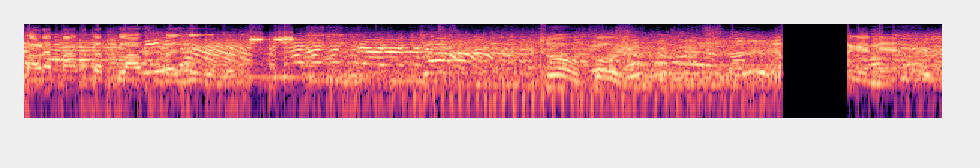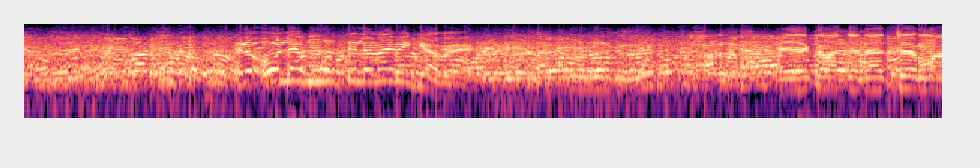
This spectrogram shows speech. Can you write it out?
সাড়ে পাঁচটা প্লাস বেজে গেল কই এখানে। এটা ওলে মূর্তি লে নামি কি হবে এই দেখতে পাচ্ছেন এটা হচ্ছে মা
